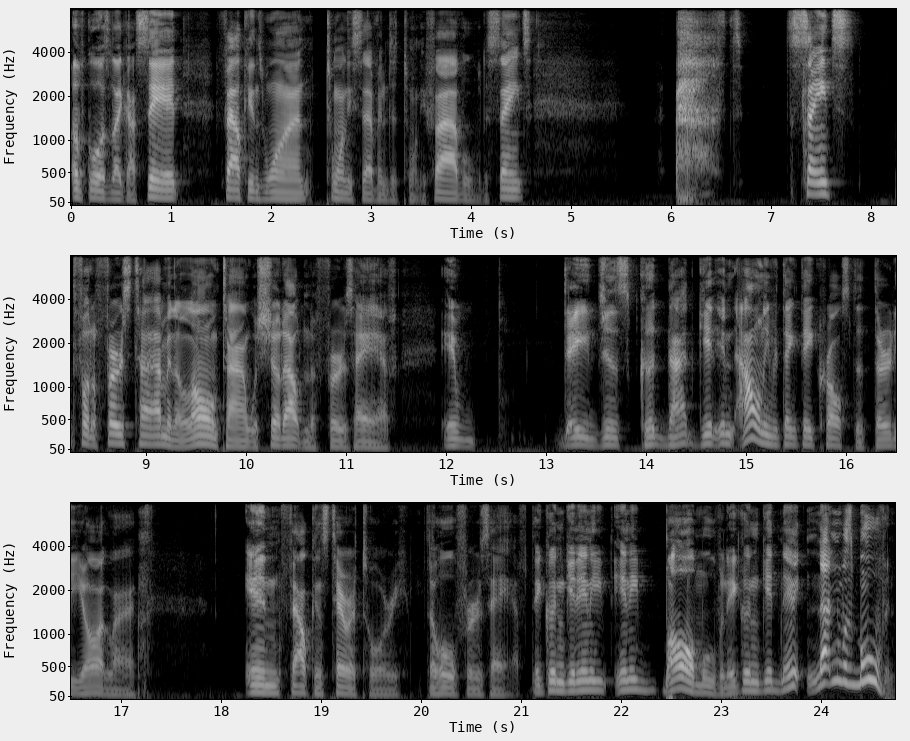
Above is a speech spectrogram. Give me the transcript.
of course like I said, Falcons won 27 to 25 over the Saints. Saints for the first time in a long time was shut out in the first half. It they just could not get in. I don't even think they crossed the 30 yard line in Falcons territory the whole first half. They couldn't get any any ball moving. They couldn't get any, nothing was moving.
